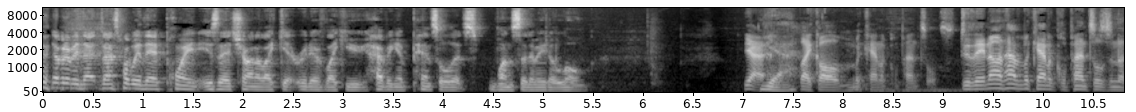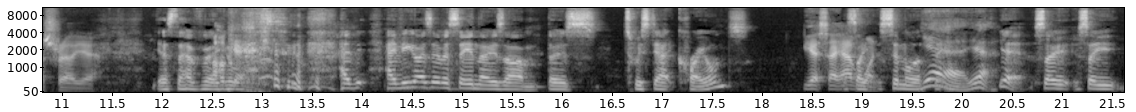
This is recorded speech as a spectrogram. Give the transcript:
No, but I mean that, that's probably their point. Is they're trying to like get rid of like you having a pencil that's one centimeter long. Yeah, Yeah. like all mechanical pencils. Do they not have mechanical pencils in Australia? Yes, they have. Very Okay. have Have you guys ever seen those um those twist out crayons? yes, I have It's like one. a similar. yeah, thing. yeah. yeah. So so you,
